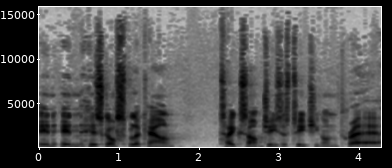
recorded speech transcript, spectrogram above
in, in his gospel account, takes up Jesus' teaching on prayer,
